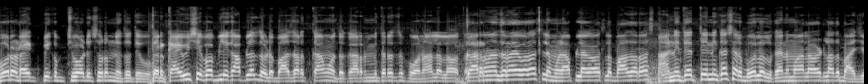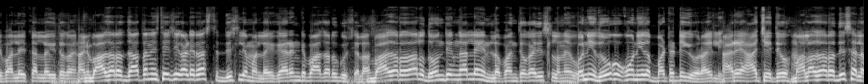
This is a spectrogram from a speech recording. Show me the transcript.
बोरड एक पिकअपची वाडी सोडून येतो तेव्हा तर काय विषय पब्लिक आपल्याला थोडं बाजारात काम होतं कारण मित्राचा फोन आलेला होता. कारण आज ड्रायव्हर असल्यामुळे आपल्या गावातला बाजार असतो. आणि त्यात त्यांनी कशाला बोलवलं? कारण मला वाटलं आता भाजीपाला विकायला इथं काय आणि बाजारात जातानाच त्याची गाडी रस्त्यात दिसली म्हणलं गॅरंटी बाजारात घुसेला बाजारात आलो दोन तीन गाडल्या येणलं पण तो काय दिसला नाही. कोणी दोघं कोणी बटाटे घेऊन राहिले? अरे हाच येतो मला जरा दिसायला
